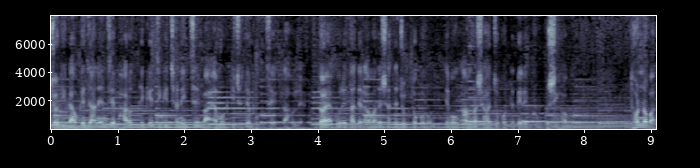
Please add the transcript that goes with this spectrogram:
যদি কাউকে জানেন যে ভারত থেকে চিকিৎসা নিচ্ছে বা এমন কিছুতে ভুগছে, তাহলে দয়া করে তাদের আমাদের সাথে যুক্ত করুন এবং আমরা সাহায্য করতে পেরে খুব খুশি হব। ধন্যবাদ।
